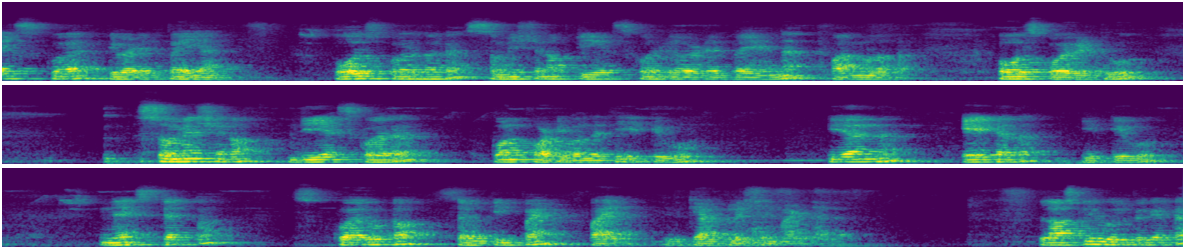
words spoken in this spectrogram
X square divided by N whole ಸ್ಕ್ವೇರ್ದಾಗ summation of D X square divided by N formula whole square ಇಟ್ಟು summation of D X square one forty ಬಂದೈತಿ ಇಟ್ಟಿವು. ಎನ್ ಏಟ್ ಅದ ಇಟ್ಟಿವು. Next step square root of seventeen point five ಇದು ಕ್ಯಾಲ್ಕುಲೇಷನ್ ಮಾಡಿದಾಗ. Lastly will be get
